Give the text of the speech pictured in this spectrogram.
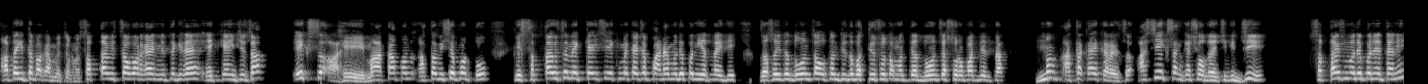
आता इथं बघा मित्रांनो सत्तावीसचा वर्ग आहे इथं किती आहे? एक्क्याऐंशीचा एक्स आहे. मग आता आपण आता विषय पडतो की सत्तावीस आणि एक्क्याऐंशी एकमेकाच्या पाण्यामध्ये पण येत नाही ती जसं इथं दोनचा होता तिथं बत्तीस होता मग त्या दोनच्या स्वरूपात दिलता. मग आता काय करायचं? अशी एक संख्या शोधायची की जी सत्तावीसमध्ये पण येते आणि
